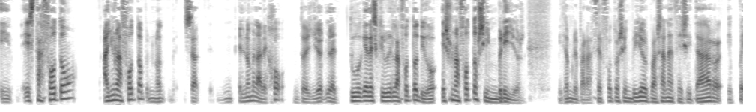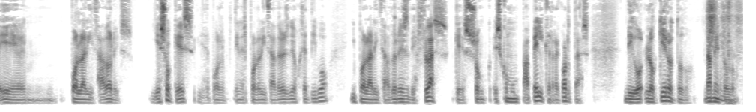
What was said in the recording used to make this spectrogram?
eh, esta foto, hay una foto, pero no- o sea, él no me la dejó. Entonces yo le tuve que describir la foto, digo, es una foto sin brillos. Me dice, hombre, para hacer fotos sin brillos vas a necesitar eh, polarizadores. ¿Y eso qué es? Y dice, pues tienes polarizadores de objetivo y polarizadores de flash, que son, es como un papel que recortas. Digo, lo quiero todo, dame todo.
